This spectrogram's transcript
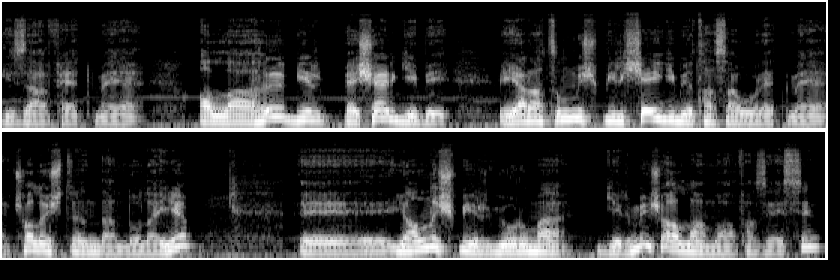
izafe etmeye, Allah'ı bir beşer gibi, yaratılmış bir şey gibi tasavvur etmeye çalıştığından dolayı e, yanlış bir yoruma girmiş. Allah muhafaza etsin.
